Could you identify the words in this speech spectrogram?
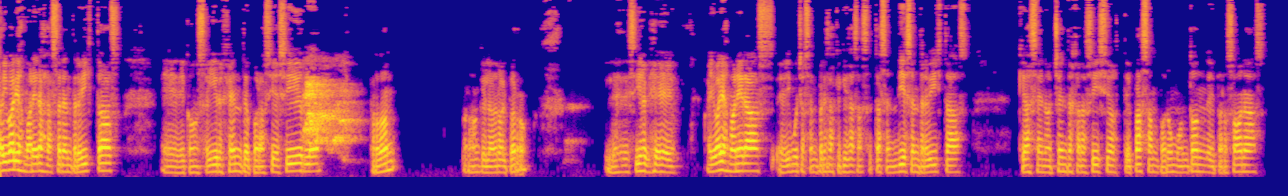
hay varias maneras de hacer entrevistas, eh, de conseguir gente, por así decirlo. Perdón, perdón que ladró el perro. Les decía que hay varias maneras, eh, hay muchas empresas que quizás te hacen 10 entrevistas, que hacen 80 ejercicios, te pasan por un montón de personas,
